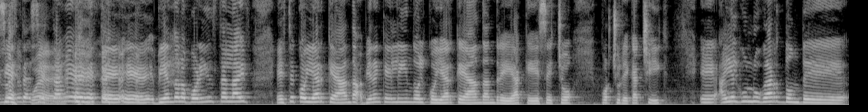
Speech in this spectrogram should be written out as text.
si, no se está- si puede. están eh, este, eh, viéndolo por Insta Live, este collar que anda, miren qué lindo el collar que anda Andrea, que es hecho por Chureca Chic. Eh, ¿Hay algún lugar donde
